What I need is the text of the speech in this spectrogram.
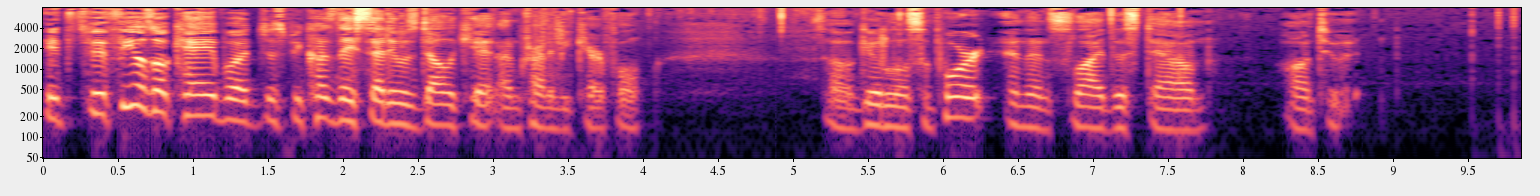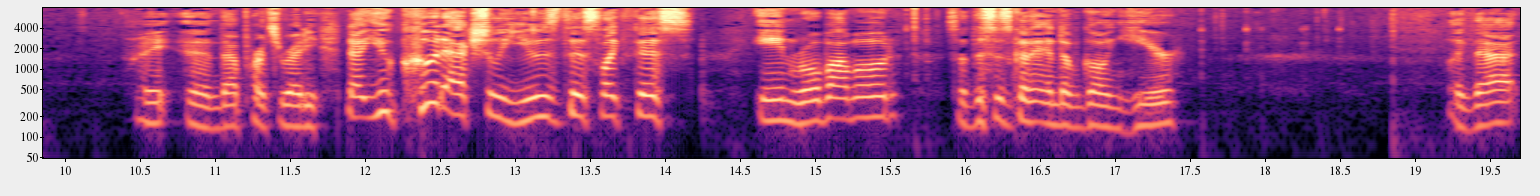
It, it feels okay, but just because they said it was delicate, I'm trying to be careful. So give it a little support and then slide this down onto it. Right, and that part's ready. Now you could actually use this like this in robot mode. So this is going to end up going here. Like that.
